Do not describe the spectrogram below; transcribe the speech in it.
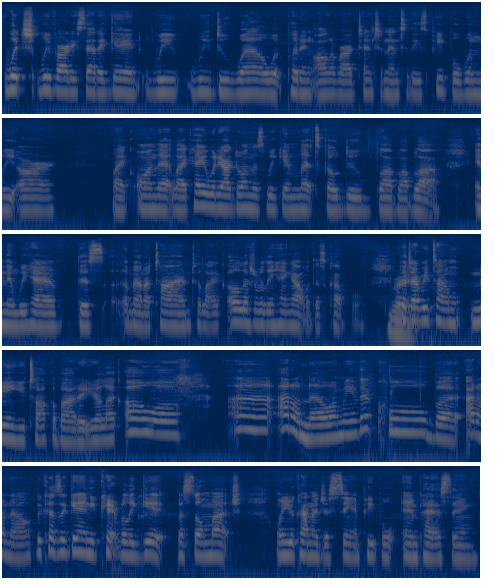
which we've already said again we we do well with putting all of our attention into these people when we are like on that like hey what are y'all doing this weekend? Let's go do blah blah blah. And then we have this amount of time to like oh let's really hang out with this couple. Because Right. every time me and you talk about it you're like oh well uh, I don't know. I mean, they're cool, but I don't know because again, you can't really get but so much when you're kind of just seeing people in passing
